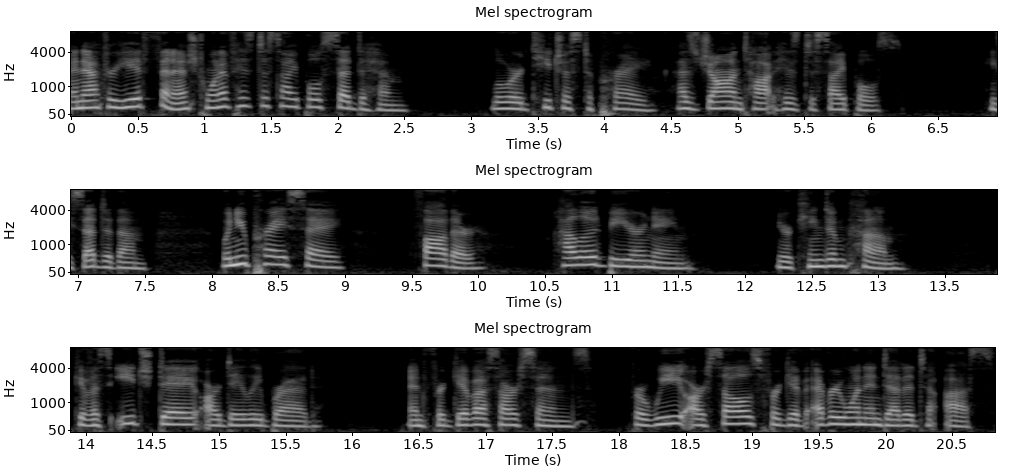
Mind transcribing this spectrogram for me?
and after he had finished, one of his disciples said to him, Lord, teach us to pray, as John taught his disciples. He said to them, When you pray, say, Father, hallowed be your name. Your kingdom come. Give us each day our daily bread, and forgive us our sins, for we ourselves forgive everyone indebted to us.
